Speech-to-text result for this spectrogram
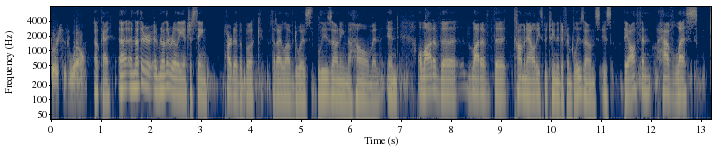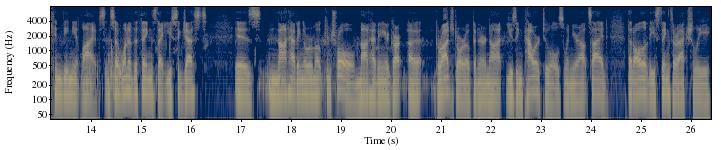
source as well. Okay. Uh, another another really interesting part of the book that I loved was blue zoning the home, and and a lot of the a lot of the commonalities between the different blue zones is they often have less convenient lives, and so one of the things that you suggest is not having a remote control, not having a, gar- a garage door opener, not using power tools when you're outside. That all of these things are actually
